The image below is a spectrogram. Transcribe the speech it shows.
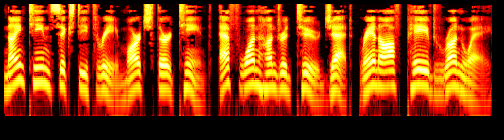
1963 March 13, F-102 jet, ran off paved runway.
